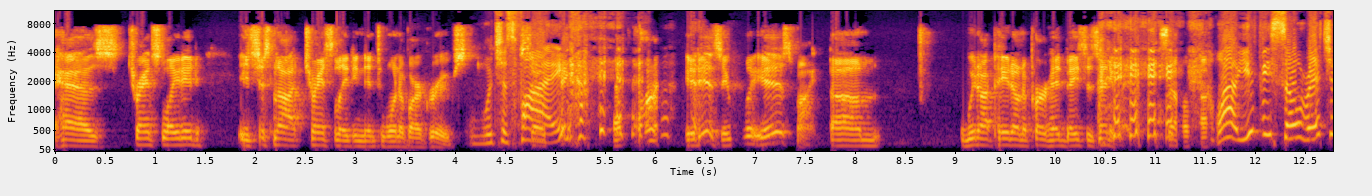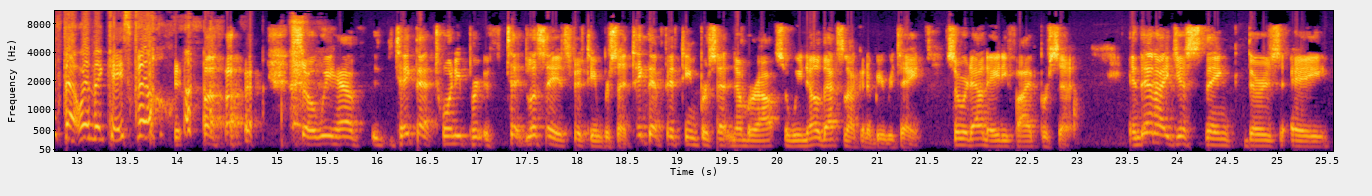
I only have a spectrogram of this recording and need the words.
has translated. It's just not translating into one of our groups. Which is fine. That's fine. It is. It really is fine. Um, we're not paid on a per head basis anyway. So, uh, wow, you'd be so rich if that were the case, Bill. so we have take that twenty. Per, t- let's say it's fifteen percent. Take that fifteen percent number out, so we know that's not going to be retained. So we're down to eighty five percent. And then I just think there's a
